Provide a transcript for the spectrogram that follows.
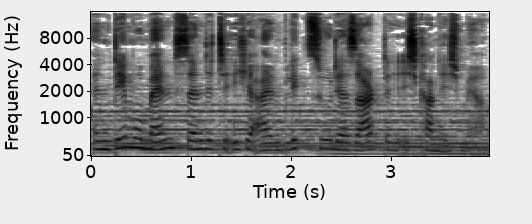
in dem Moment sendete ich ihr einen Blick zu, der sagte, ich kann nicht mehr.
